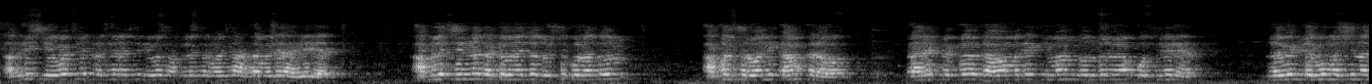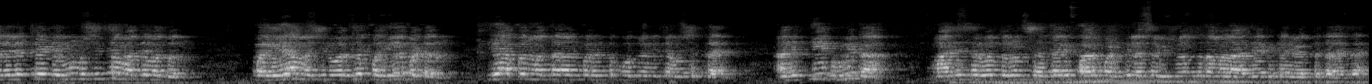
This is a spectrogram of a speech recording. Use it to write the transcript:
अगदी शेवटचे प्रचाराचे दिवस आपल्या सर्वांच्या हातामध्ये राहिलेले आहेत आपले चिन्ह घटवण्याच्या दृष्टिकोनातून आपण सर्वांनी काम करावं बॅलेट पेपर गावामध्ये किमान दोन दोन वेळा पोहोचलेले आहेत. नवीन डेमो मशीन आलेले आहेत. ते डेमो मशीनच्या माध्यमातून पहिल्या मशीनवरचं पहिलं बटन हे आपण मतदारांपर्यंत पोहोचवण्याची आवश्यकता आहे आणि ती भूमिका माझे सर्व तरुण सहकारी पार पडतील असा विश्वास सुद्धा मला आज या ठिकाणी व्यक्त करायचा आहे.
